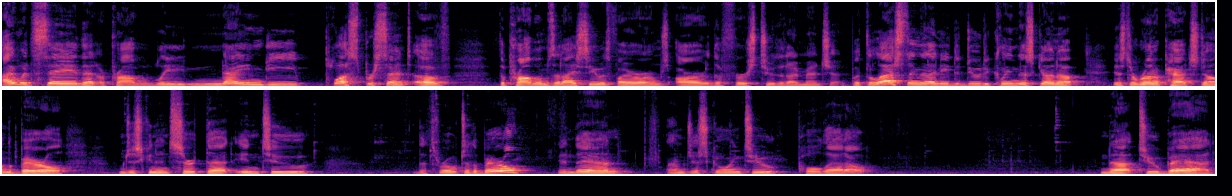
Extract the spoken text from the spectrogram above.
I would say that probably 90 plus percent of the problems that I see with firearms are the first two that I mentioned. But the last thing that I need to do to clean this gun up is to run a patch down the barrel. I'm just gonna insert that into the throat of the barrel and then I'm just going to pull that out. Not too bad.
